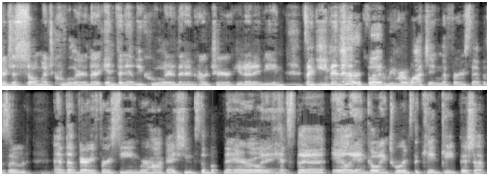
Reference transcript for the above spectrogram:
they're just so much cooler. They're infinitely cooler than an Archer. You know what I mean? It's like even Sure, at- but- when we were watching the first episode, at the very first scene where Hawkeye shoots the the arrow and it hits the alien going towards the kid Kate Bishop,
